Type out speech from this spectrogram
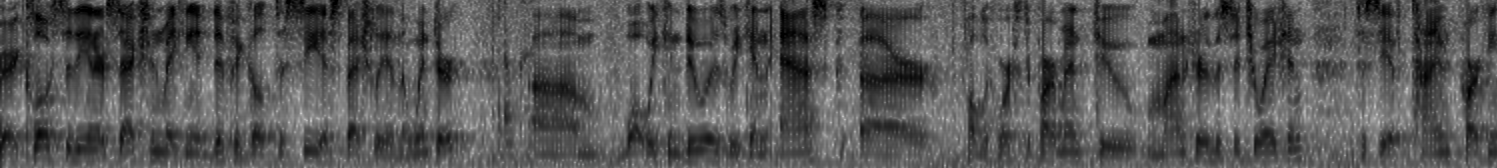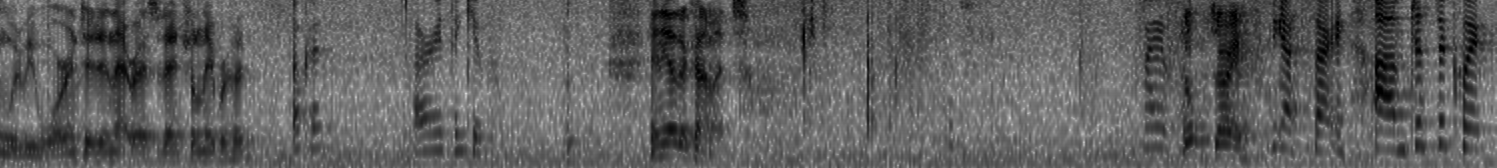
very close to the intersection, making it difficult to see, especially in the winter. Okay. Um, What we can do is we can ask our Public Works Department to monitor the situation to see if timed parking would be warranted in that residential neighborhood. Okay. All right, thank you. Any other comments? I have- Oops, sorry. Yeah, sorry. Um, Just a quick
